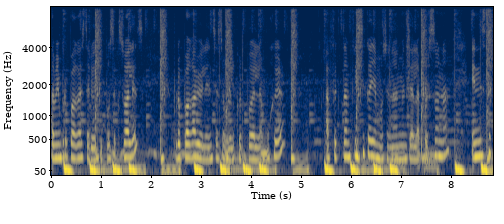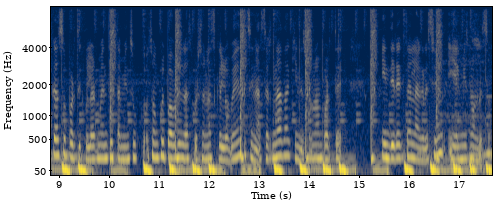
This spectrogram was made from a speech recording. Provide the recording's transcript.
también propaga estereotipos sexuales, propaga violencia sobre el cuerpo de la mujer, afectan física y emocionalmente a la persona. En este caso particularmente también son culpables las personas que lo ven sin hacer nada, quienes forman parte indirecta en la agresión y el mismo agresor.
